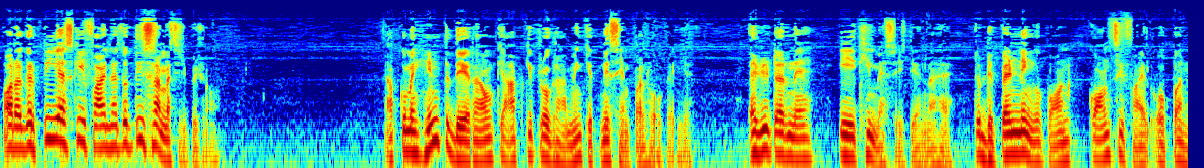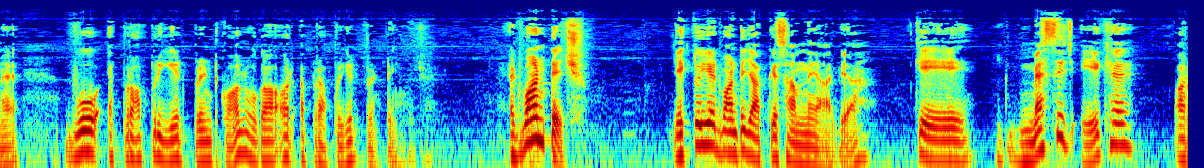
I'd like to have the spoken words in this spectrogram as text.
اور اگر پی ایس کی فائل ہے تو تیسرا میسج بھجواؤں۔ آپ کو میں ہنٹ دے رہا ہوں کہ آپ کی پروگرامنگ کتنی سمپل ہو گئی ہے۔ ایڈیٹر نے ایک ہی میسج دینا ہے۔ تو ڈپینڈنگ اپون کون سی فائل اوپن ہے، وہ اپروپریٹ پرنٹ کال ہوگا اور اپروپریٹ پرنٹنگ ہو جائے۔ ایڈوانٹیج ایک تو یہ ایڈوانٹیج آپ کے سامنے آ گیا کہ میسج ایک ہے اور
